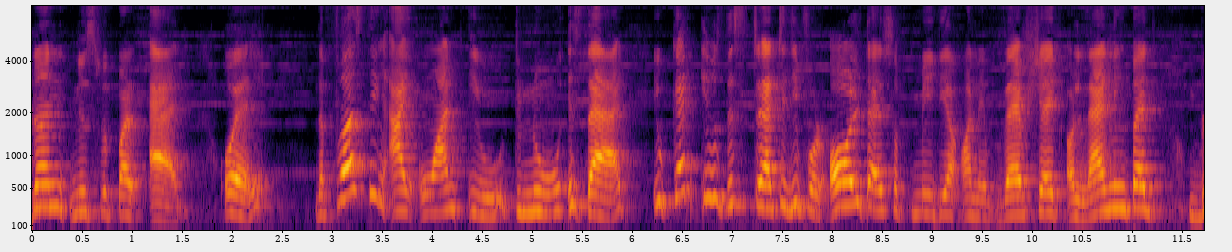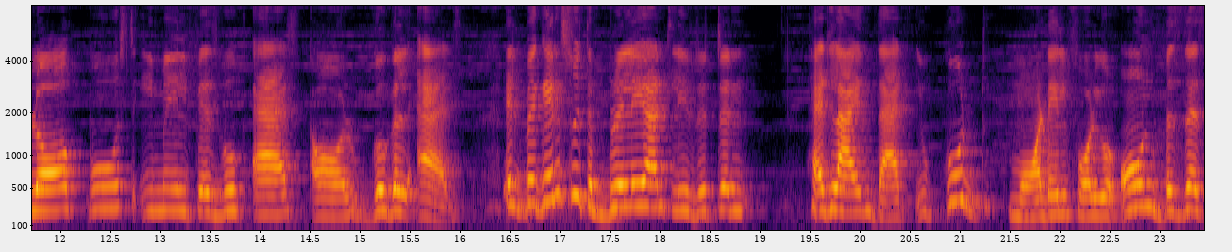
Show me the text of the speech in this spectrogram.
run newspaper ad. Well, the first thing I want you to know is that you can use this strategy for all types of media on a website or landing page blog post, email, Facebook ads, or Google ads. It begins with a brilliantly written headline that you could model for your own business,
